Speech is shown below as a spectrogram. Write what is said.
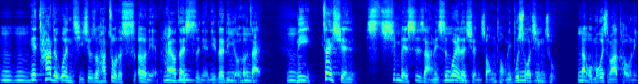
嗯嗯，因为他的问题就是说他做了十二年，还要再四年，你的理由何在？你在选新北市长，你是为了选总统，你不说清楚，那我们为什么要投你？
